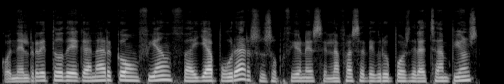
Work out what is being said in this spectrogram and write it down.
con el reto de ganar confianza y apurar sus opciones en la fase de grupos de la Champions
